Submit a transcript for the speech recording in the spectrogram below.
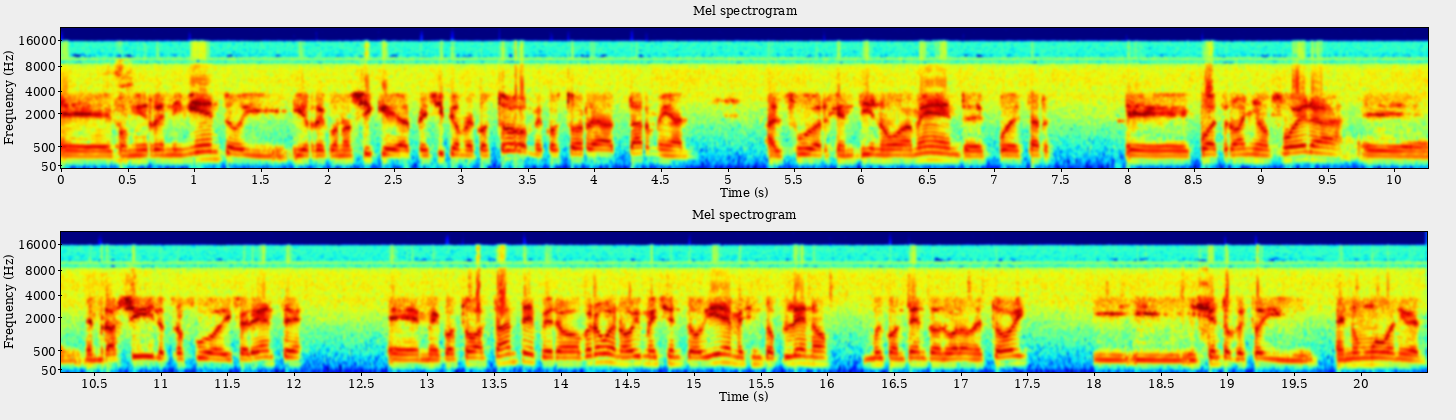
eh, con mi rendimiento y, y, reconocí que al principio me costó, me costó readaptarme al, al fútbol argentino nuevamente, después de estar eh, cuatro años fuera, eh, en Brasil, otro fútbol diferente. Eh, me costó bastante, pero, pero bueno, hoy me siento bien, me siento pleno, muy contento del lugar donde estoy y, y, y siento que estoy en un muy buen nivel.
